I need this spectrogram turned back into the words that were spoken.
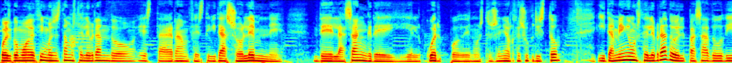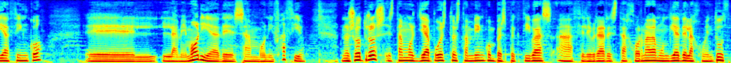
Pues como decimos, estamos celebrando esta gran festividad solemne de la sangre y el cuerpo de nuestro Señor Jesucristo y también hemos celebrado el pasado día 5 eh, la memoria de San Bonifacio. Nosotros estamos ya puestos también con perspectivas a celebrar esta Jornada Mundial de la Juventud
